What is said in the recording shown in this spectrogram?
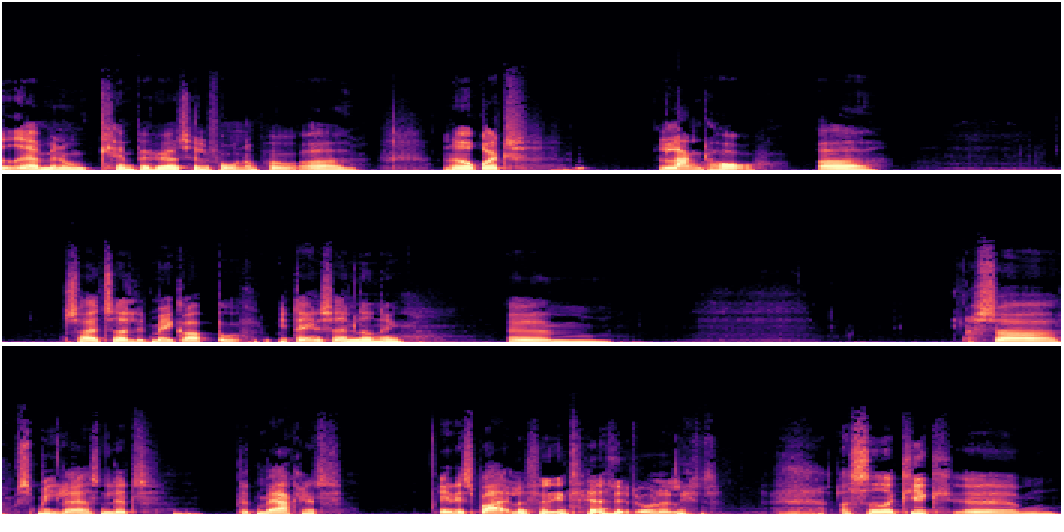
sidder jeg med nogle kæmpe høretelefoner på, og noget rødt, langt hår, og så har jeg taget lidt makeup på i dagens anledning. Øhm, og så smiler jeg sådan lidt, lidt mærkeligt ind i spejlet, fordi det er lidt underligt. Og sidde og kigge, øhm,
